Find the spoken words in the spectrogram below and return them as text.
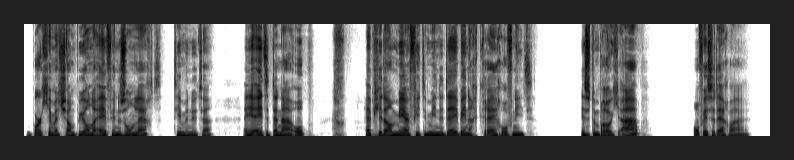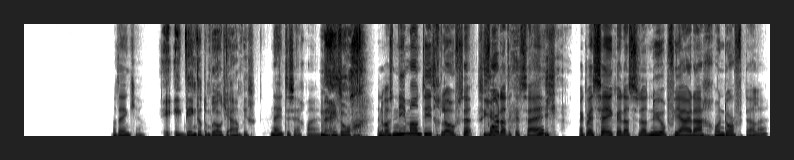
bordje met champignonnen even in de zon legt, 10 minuten, en je eet het daarna op. Heb je dan meer vitamine D binnengekregen of niet? Is het een broodje aap of is het echt waar? Wat denk je? Ik, ik denk dat een broodje aap is. Nee, het is echt waar. Nee toch? En er was niemand die het geloofde voordat ik het zei. Ja. Maar ik weet zeker dat ze dat nu op verjaardagen gewoon doorvertellen.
